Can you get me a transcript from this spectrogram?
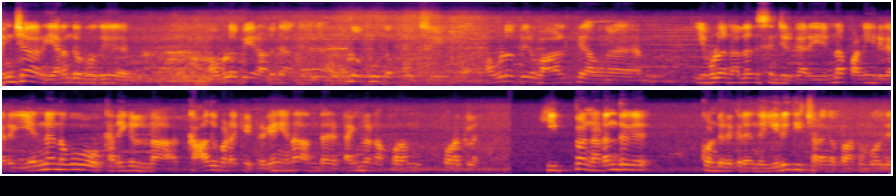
எம்ஜிஆர் இறந்தபோது அவ்வளோ பேர் அழுதாங்க. அவ்வளோ கூட்டம் போச்சு. அவ்வளோ பேர் வாழ்த்து அவங்க எவ்வளோ நல்லது செஞ்சுருக்காரு என்ன பண்ணியிருக்காரு என்னென்னவோ கதைகள் நான் காதுபட கேட்டிருக்கேன். ஏன்னா அந்த டைமில் நான் பிறந் பிறக்கல. இப்போ நடந்து கொண்டிருக்கிற இந்த இறுதிச் சடங்கை பார்க்கும்போது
